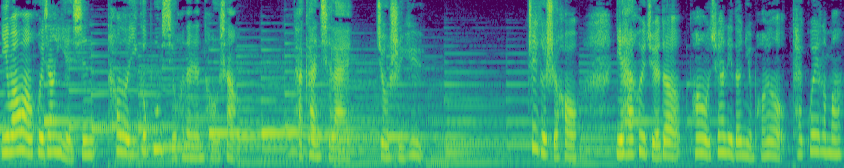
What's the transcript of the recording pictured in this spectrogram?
你往往会将野心套到一个不喜欢的人头上，他看起来就是欲。这个时候，你还会觉得朋友圈里的女朋友太贵了吗？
